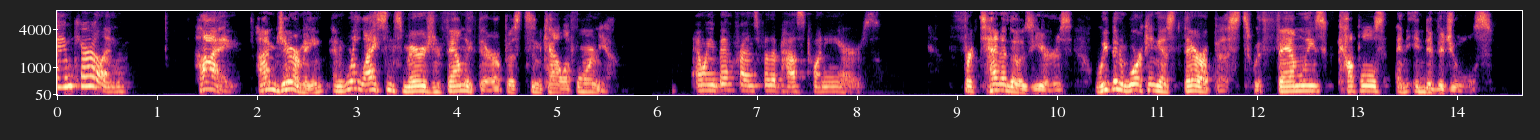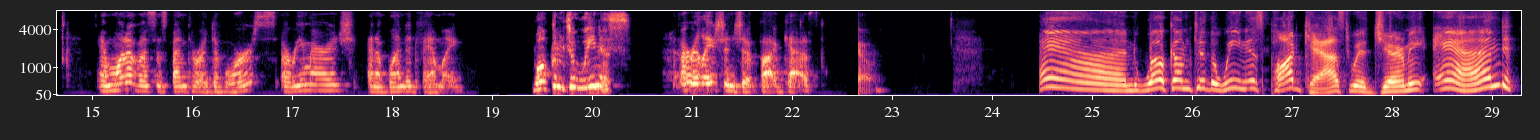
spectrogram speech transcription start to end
Hi, I'm Carolyn. Hi, I'm Jeremy, and we're licensed marriage and family therapists in California. And we've been friends for the past 20 years. For 10 of those years, we've been working as therapists with families, couples, and individuals. And one of us has been through a divorce, a remarriage, and a blended family. Welcome to Weenus, a relationship podcast. And welcome to the Weenus podcast with Jeremy and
